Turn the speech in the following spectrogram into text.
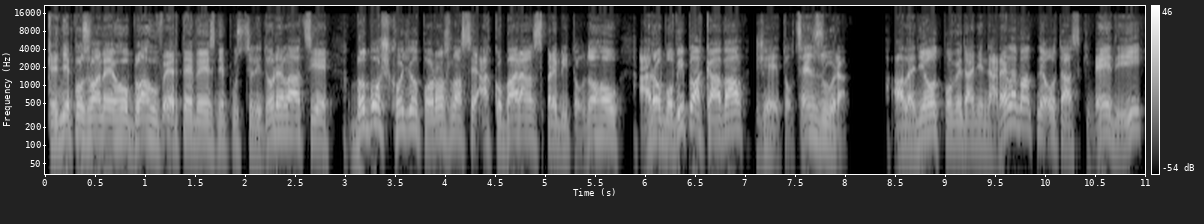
Keď nepozvaného Blahu v RTVS nepustili do relácie, Blboš chodil po rozhlase ako barán s prebitou nohou a Robo vyplakával, že je to cenzúra. Ale neodpovedanie na relevantné otázky médií,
